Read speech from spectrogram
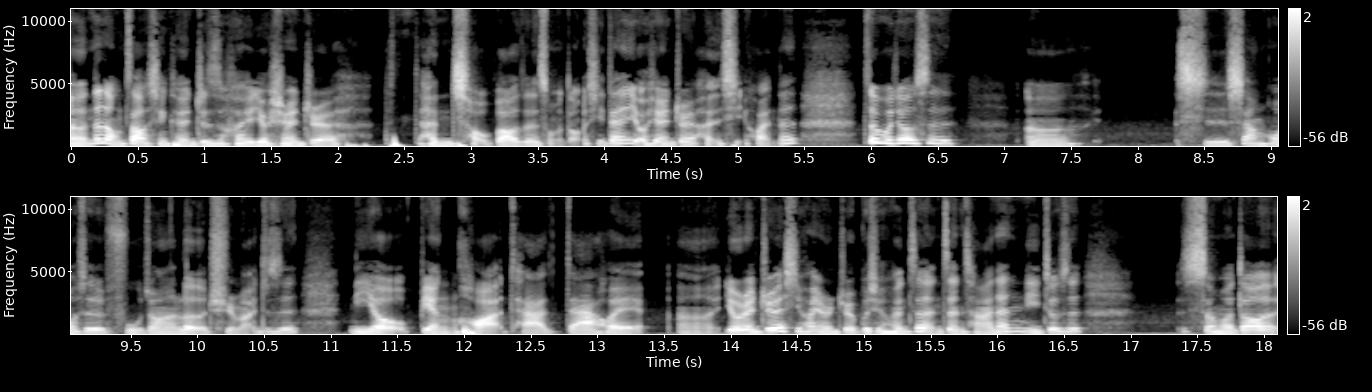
呃，那种造型可能就是会有些人觉得很丑，不知道这是什么东西，但是有些人就会很喜欢。那这不就是嗯，时尚或是服装的乐趣嘛？就是你有变化，它大家会嗯，有人觉得喜欢，有人觉得不喜欢，这很正常啊。但是你就是什么都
